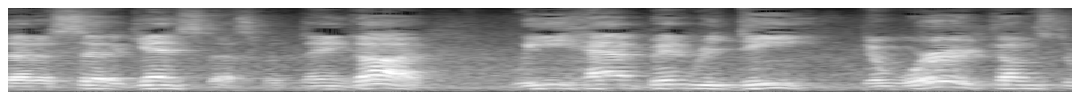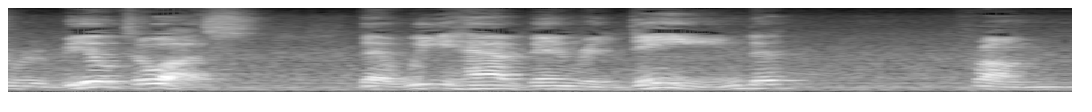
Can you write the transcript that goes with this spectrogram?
that are set against us. But thank God, we have been redeemed. The word comes to reveal to us that we have been redeemed from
